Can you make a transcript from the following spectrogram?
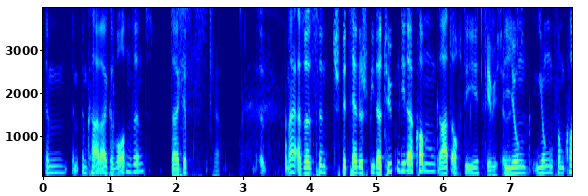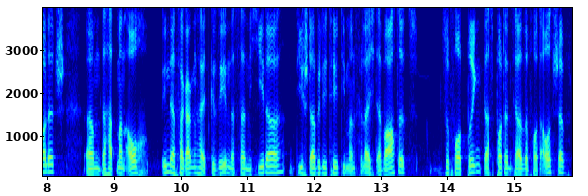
im, im, im, Kader geworden sind. Da gibt es. Ja. Äh, also es sind spezielle Spielertypen, die da kommen, gerade auch die, die Jungen, Jungen vom College. Ähm, da hat man auch in der Vergangenheit gesehen, dass da nicht jeder die Stabilität, die man vielleicht erwartet, sofort bringt, das Potenzial sofort ausschöpft.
